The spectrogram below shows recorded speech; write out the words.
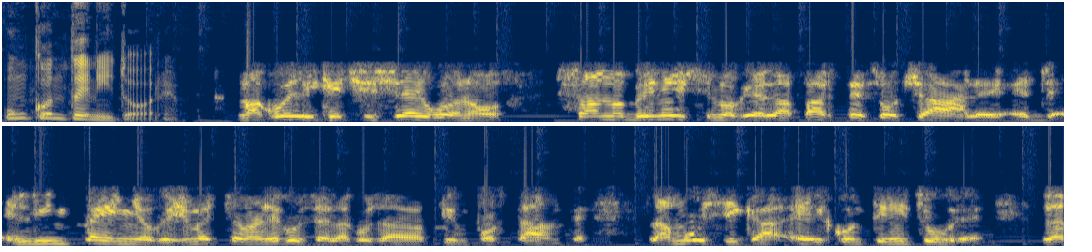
un contenitore. Ma quelli che ci seguono sanno benissimo che la parte sociale e l'impegno che ci mettono nelle cose è la cosa più importante. La musica è il contenitore, la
